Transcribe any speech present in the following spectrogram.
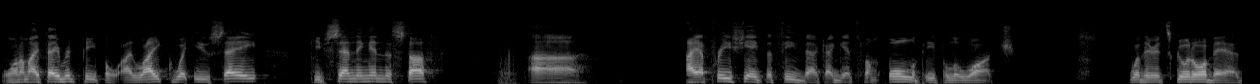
one of my favorite people. I like what you say. Keep sending in the stuff. Uh, I appreciate the feedback I get from all the people who watch, whether it's good or bad.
